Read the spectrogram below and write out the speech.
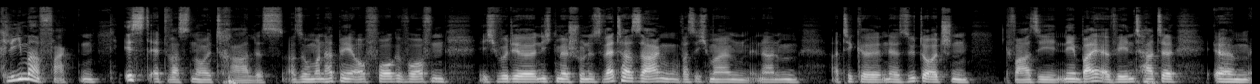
Klimafakten ist etwas Neutrales. Also man hat mir ja auch vorgeworfen, ich würde nicht mehr schönes Wetter sagen, was ich mal in einem Artikel in der Süddeutschen quasi nebenbei erwähnt hatte, ähm,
